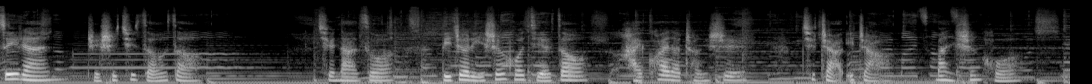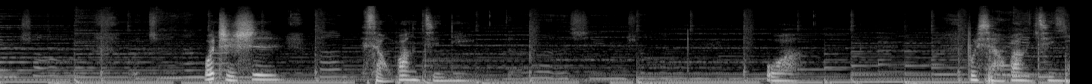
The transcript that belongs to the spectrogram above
虽然只是去走走，去那座比这里生活节奏还快的城市，去找一找慢生活。我只是想忘记你，我不想忘记你。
